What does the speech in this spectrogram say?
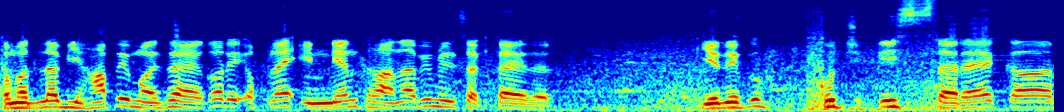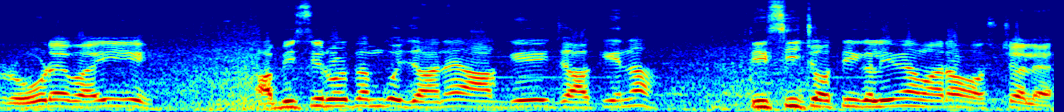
तो मतलब यहाँ पे मज़ा आएगा और अपना इंडियन खाना भी मिल सकता है इधर। ये देखो, कुछ इस तरह का रोड है भाई ये। अब इसी रोड पर हमको जाना है, आगे जाके ना तीसरी, चौथी गली में हमारा हॉस्टल है।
